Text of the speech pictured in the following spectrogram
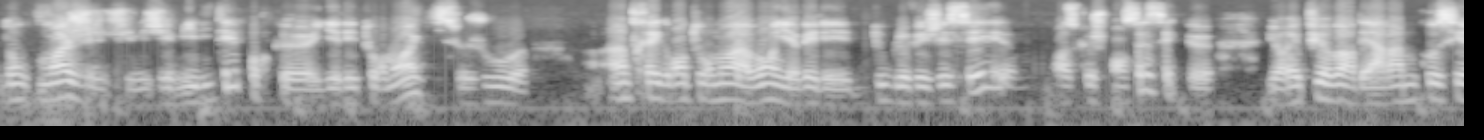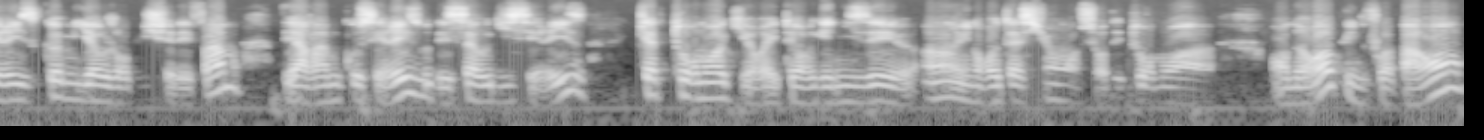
Donc moi, j'ai milité pour qu'il y ait des tournois qui se jouent un très grand tournoi. Avant, il y avait les WGC. Moi, ce que je pensais, c'est qu'il y aurait pu avoir des Aramco Series comme il y a aujourd'hui chez les femmes, des Aramco Series ou des Saudi Series. Quatre tournois qui auraient été organisés, un, une rotation sur des tournois en Europe, une fois par an,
